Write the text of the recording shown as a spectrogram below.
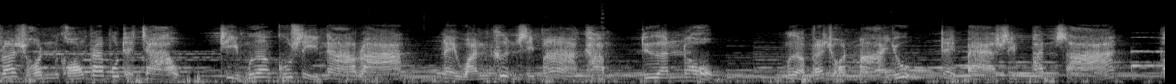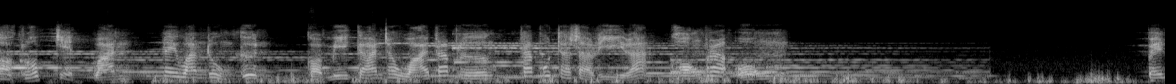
พระชนของพระพุทธเจ้า ที่เมืองกุสินารา ในวันขึ้นสิบห้าค่ำเดือนหกเมื่อพระชนมายุได้แปดสิบพรรษา พอครบเจ็ดวันในวันรุ่งขึ้น ก็มีการถวายพระเพลิง พระพุทธสรีระของพระองค์ เป็น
